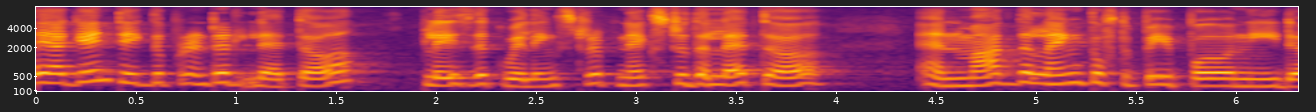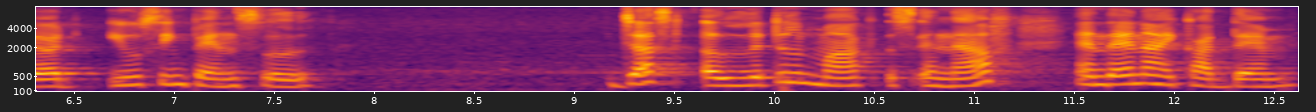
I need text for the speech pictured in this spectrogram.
I again take the printed letter, place the quilling strip next to the letter and mark the length of the paper needed using pencil. Just a little mark is enough and then I cut them.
